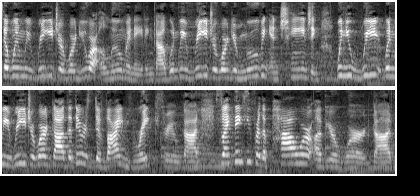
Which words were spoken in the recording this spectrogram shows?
That when we read your word, you are illuminating, God. When we read your word, you're moving and changing. When you re- when we read your word, God, that there is divine breakthrough, God. So I thank you for the power of your word, God.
